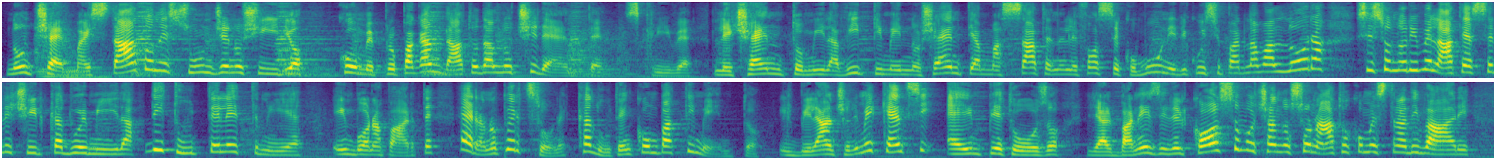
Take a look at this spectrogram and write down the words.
Non c'è mai stato nessun genocidio, come propagandato dall'Occidente, scrive. Le 100.000 vittime innocenti ammassate nelle fosse comuni di cui si parlava allora si sono rivelate essere circa 2.000 di tutte le etnie in buona parte erano persone cadute in combattimento. Il bilancio di Mackenzie è impietoso. Gli albanesi del Kosovo ci hanno suonato come Stradivari.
